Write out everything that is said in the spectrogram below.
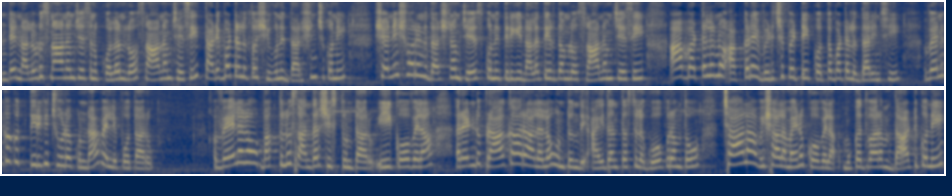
అంటే నలుడు స్నానం చేసిన కొలంలో స్నానం చేసి తడి బట్టలతో శివుని దర్శించుకొని శనీశ్వరుని దర్శనం చేసుకుని తిరిగి నలతీర్థంలో స్నానం చేసి ఆ బట్టలను అక్కడే విడిచిపెట్టి కొత్త బట్టలు ధరించి వెనుకకు తిరిగి చూడకుండా వెళ్ళిపోతారు. వేలలో భక్తులు సందర్శిస్తుంటారు. ఈ కోవెల రెండు ప్రాకారాలలో ఉంటుంది. ఐదంతస్తుల గోపురంతో చాలా విశాలమైన కోవెల. ముఖద్వారం దాటుకొని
